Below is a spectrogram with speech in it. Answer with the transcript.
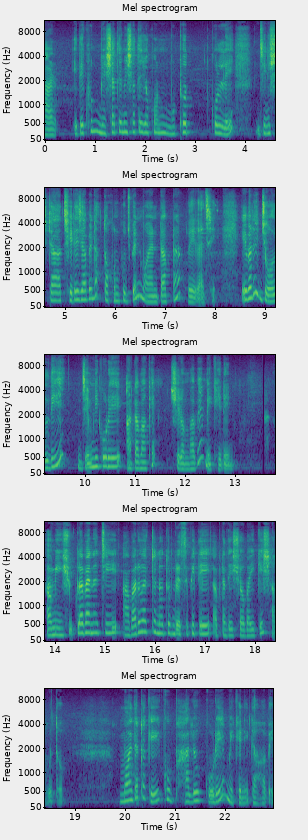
আর এ দেখুন মেশাতে মেশাতে যখন মুঠো করলে জিনিসটা ছেড়ে যাবে না, তখন বুঝবেন ময়ানটা আপনার হয়ে গেছে। এবারে জল দিয়ে যেমনি করে আটা মাখেন, সেরমভাবে মেখে নিন। আমি শুক্লা ব্যানার্জি, আবারও একটা নতুন রেসিপিতে আপনাদের সবাইকে স্বাগত। ময়দাটাকে খুব ভালো করে মেখে নিতে হবে।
